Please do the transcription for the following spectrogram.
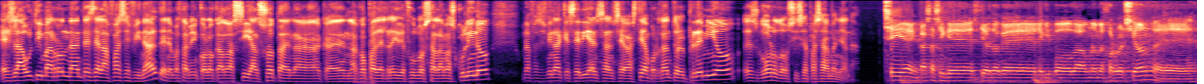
Es la última ronda antes de la fase final. Tenemos también colocado así al Sota en la, en la Copa del Rey de Fútbol Sala Masculino. Una fase final que sería en San Sebastián. Por lo tanto, el premio es gordo si se pasa mañana. Sí, en casa sí que es cierto que el equipo da una mejor versión. Eh,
